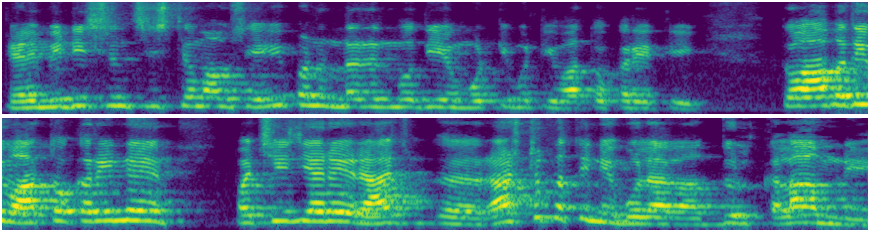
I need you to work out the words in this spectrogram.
ટેલિમેડિસિન સિસ્ટમ આવશે એવી પણ નરેન્દ્ર મોદીએ મોટી મોટી વાતો કરી હતી. તો આ બધી વાતો કરીને પછી જ્યારે રાજ, રાષ્ટ્રપતિને બોલાવ્યા અબ્દુલ કલામને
